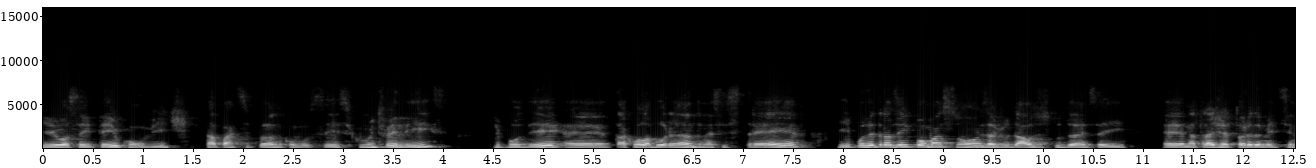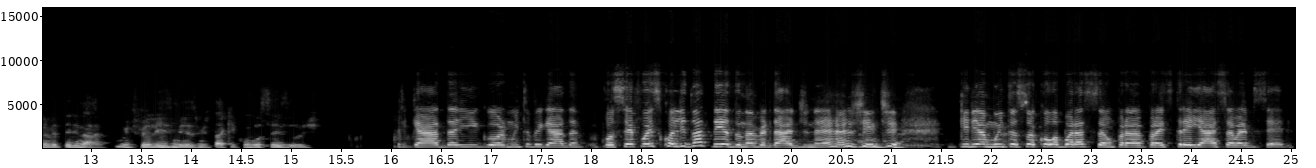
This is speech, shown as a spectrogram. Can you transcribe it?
que eu aceitei o convite, estar participando com vocês. Fico muito feliz de poder é, estar colaborando nessa estreia e poder trazer informações, ajudar os estudantes aí é, na trajetória da medicina veterinária. Muito feliz mesmo de estar aqui com vocês hoje. Obrigada, Igor, muito obrigada. Você foi escolhido a dedo, na verdade, né? A gente queria muito a sua colaboração para estrear essa websérie.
